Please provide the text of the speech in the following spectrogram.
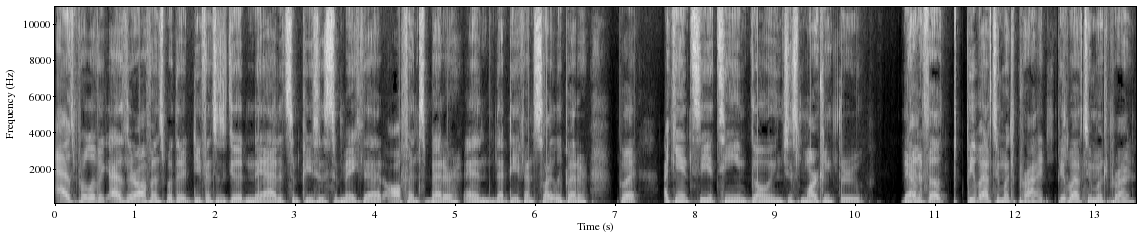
as prolific as their offense, but their defense is good, and they added some pieces to make that offense better and that defense slightly better. But I can't see a team going just marching through the NFL. People have too much pride. People have too much pride.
